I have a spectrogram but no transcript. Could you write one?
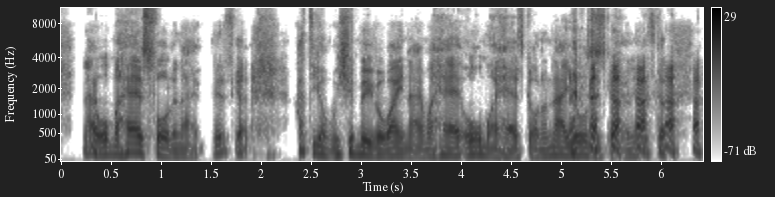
Now all my hair's falling out. It's got I think oh, we should move away now. My hair, all my hair's gone, and now yours is going. It's got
